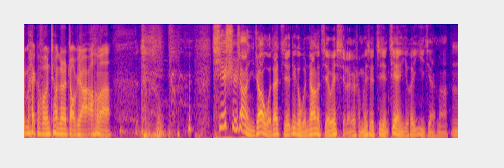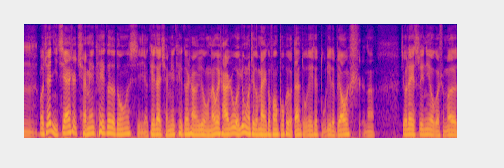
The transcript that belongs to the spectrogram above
麦克风唱歌的照片，好吗？其实事实上，你知道我在结那个文章的结尾写了个什么一些建建议和意见吗？嗯，我觉得你既然是全民 K 歌的东西，也可以在全民 K 歌上用。那为啥如果用了这个麦克风，不会有单独的一些独立的标识呢？就类似于你有个什么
